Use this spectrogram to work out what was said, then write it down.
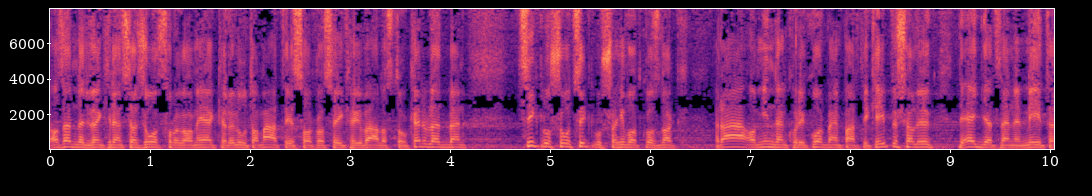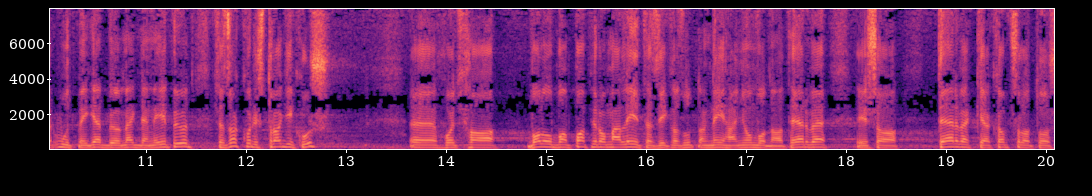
az M49-es gyorsforgalmi elkerülő út a Máté a székhelyű választókerületben. Ciklusról ciklusra hivatkoznak rá a mindenkori kormánypárti képviselők, de egyetlen méter út még ebből meg nem épült, és ez akkor is tragikus, hogyha valóban papíron már létezik az útnak néhány nyomvonal terve, és a tervekkel kapcsolatos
